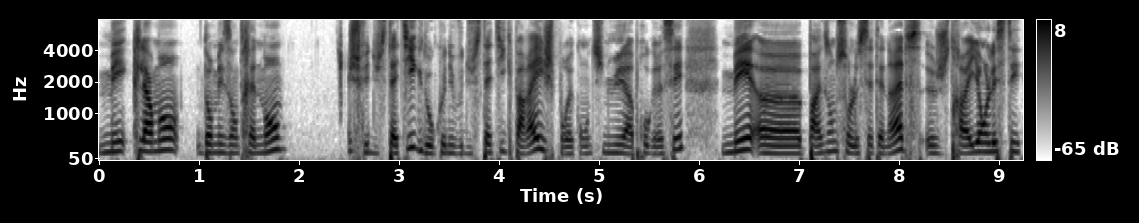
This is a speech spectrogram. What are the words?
Mais clairement, dans mes entraînements, je fais du statique, donc au niveau du statique, pareil, je pourrais continuer à progresser. Mais euh, par exemple, sur le set and reps, euh, je travaillais en lesté.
